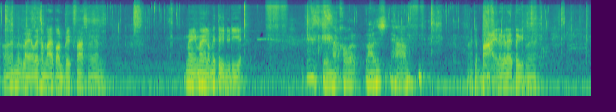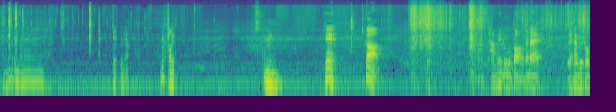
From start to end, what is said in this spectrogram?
เอาไม่เป็นไรเอาไว้ทำร้ายตอนเบรคฟาสต์แล้วกัน ไม่ไม่เราไม่ตื่นอยู่ดีอะเดินมาเขาลันช์ไทม์อาจจะบ่ายแล้วก็ได้ตื่นมาเจ็บไปแล้วอืมโอเค ก็ ทำให้ดูต่อก็ได้เผื่อท่านผู้ชม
